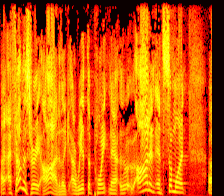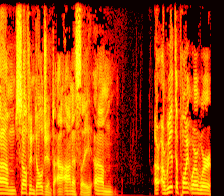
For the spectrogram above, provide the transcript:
I, I found this very odd. Like, are we at the point now? Odd and, and somewhat um, self indulgent, honestly. Um, are, are we at the point where we're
